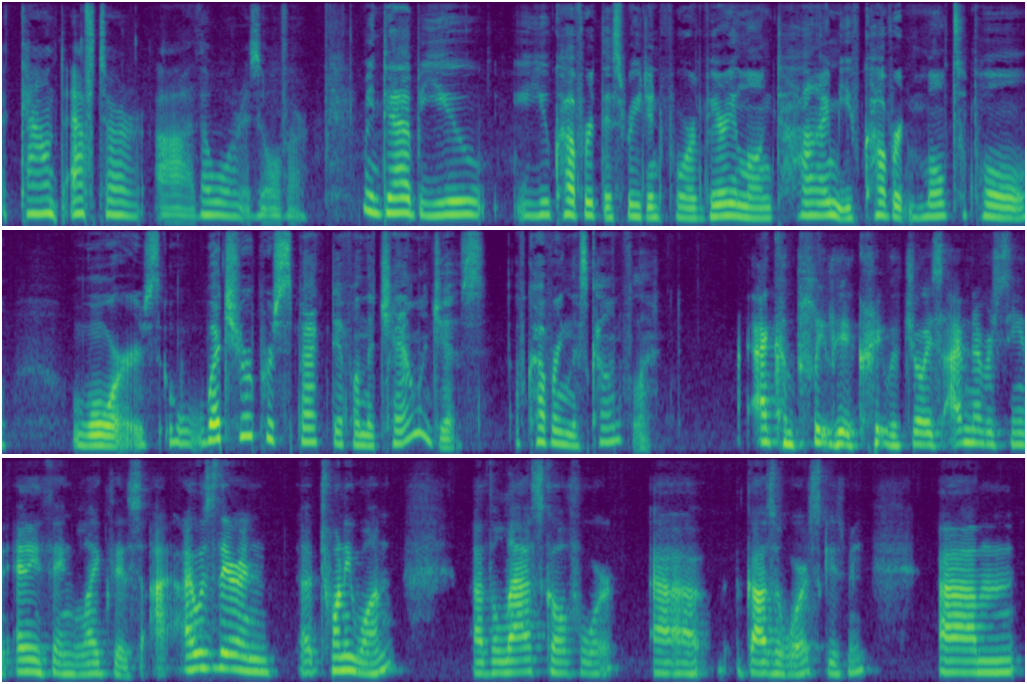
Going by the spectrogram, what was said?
account after uh, the war is over. I mean, Deb, you you covered this region for a very long time. You've covered multiple wars. What's your perspective on the challenges of covering this conflict? I completely agree with Joyce. I've never seen anything like this. I, I was there in uh, 21, uh, the last Gulf War, uh, Gaza War, excuse me. Um,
